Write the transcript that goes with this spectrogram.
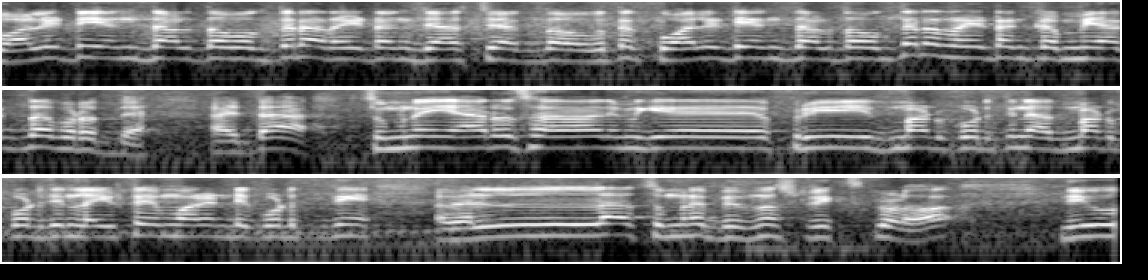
ಕ್ವಾಲಿಟಿ ಹೆಂಗೆ ತಾಳ್ತಾ ಹೋಗ್ತಾರೆ? ರೈಟ್ ಹಂಗೆ ಜಾಸ್ತಿ ಆಗ್ತಾ ಹೋಗುತ್ತೆ. ಕ್ವಾಲಿಟಿ ಹೆಂಗೆ ತಾಳ್ತಾ ಹೋಗ್ತಾರೆ? ರೈಟ್ ಹಂಗೆ ಕಮ್ಮಿ ಆಗ್ತಾ ಬರುತ್ತೆ. ಆಯಿತಾ? ಸುಮ್ಮನೆ ಯಾರು ಸಹ ನಿಮಗೆ ಫ್ರೀ ಇದು ಮಾಡ್ಕೊಡ್ತೀನಿ, ಅದು ಮಾಡ್ಕೊಡ್ತೀನಿ ಲೈಫ್ ಟೈಮ್ ವಾರಂಟಿ ಕೊಡ್ತೀನಿ, ಅವೆಲ್ಲ ಸುಮ್ಮನೆ ಬಿಸ್ನೆಸ್ ಟ್ರಿಕ್ಸ್ಗಳು ನೀವು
